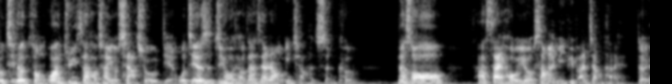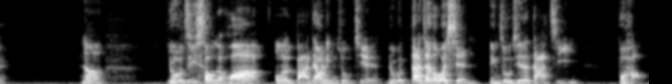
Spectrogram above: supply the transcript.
我记得总冠军赛好像有下修一点。我记得是季后挑战赛让我印象很深刻。那时候他赛后也有上 MVP 颁奖台。对，那游击手的话，我们拔掉林祖杰。如果大家都会嫌林祖杰的打击不好，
